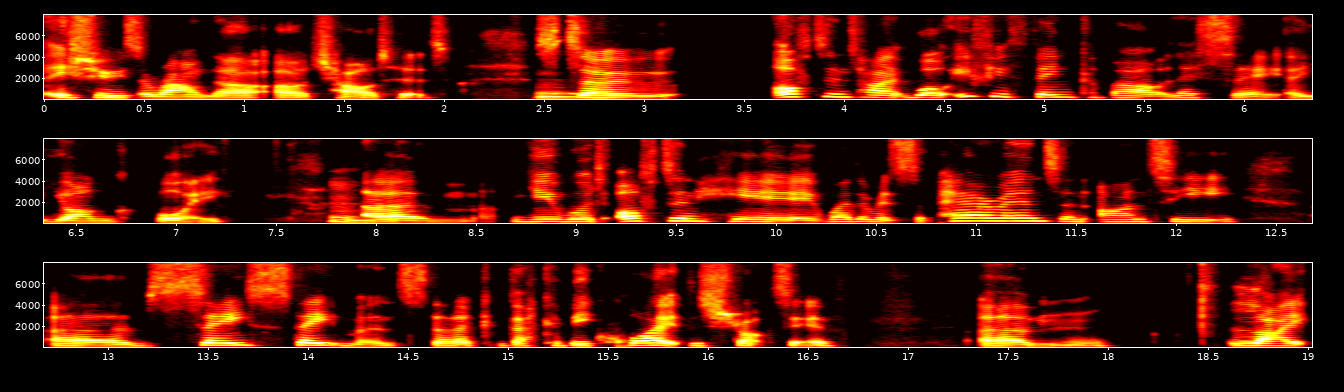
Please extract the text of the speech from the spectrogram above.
issues around our, our childhood. Mm. So, oftentimes, well, if you think about, let's say, a young boy, Mm. um, you would often hear whether it's a parent, an auntie, um, say statements that are, that could be quite destructive, um, like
